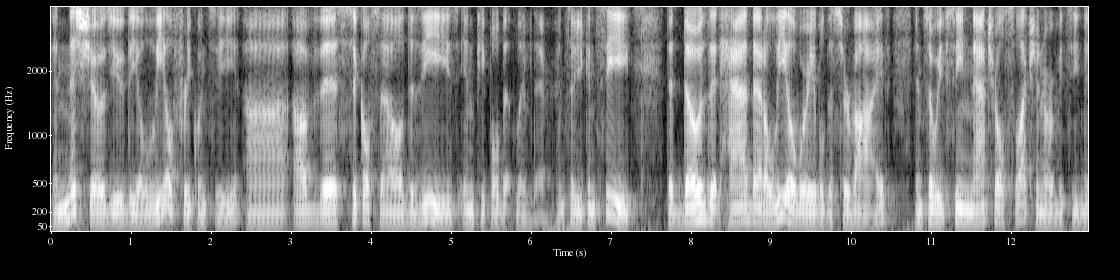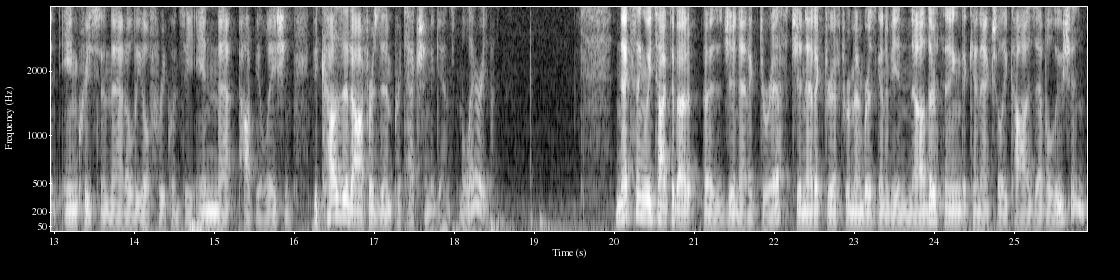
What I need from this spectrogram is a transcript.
and this shows you the allele frequency uh, of this sickle cell disease in people that live there. And so you can see that those that had that allele were able to survive. And so we've seen natural selection, or we've seen an increase in that allele frequency in that population because it offers them protection against malaria. Next thing we talked about is genetic drift. Genetic drift, remember, is going to be another thing that can actually cause evolution.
